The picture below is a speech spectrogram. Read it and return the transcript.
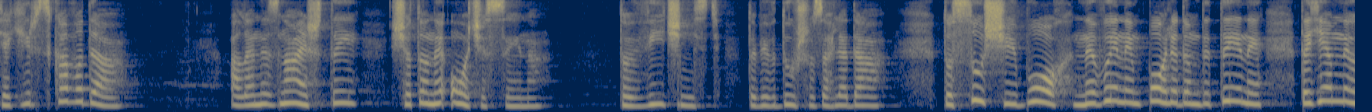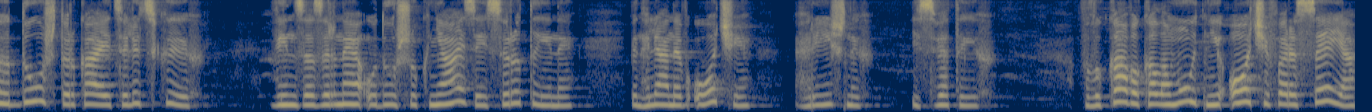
як гірська вода. Але не знаєш ти, що то не очі сина, то вічність тобі в душу загляда, то сущий Бог невинним поглядом дитини таємних душ торкається людських. Він зазирне у душу князя й сиротини, він гляне в очі грішних і святих. В лукаво каламутні очі фарисея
